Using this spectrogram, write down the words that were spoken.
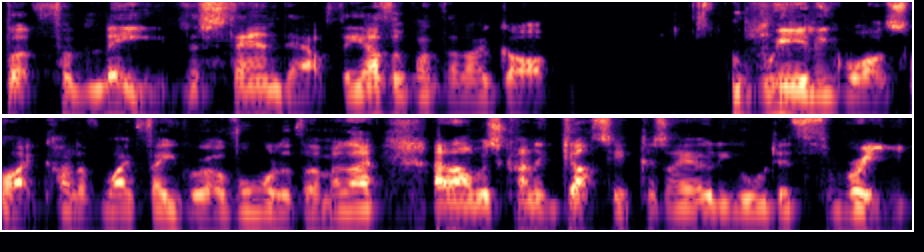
but for me, the standout, the other one that I got really was like kind of my favorite of all of them and i and i was kind of gutted because i only ordered three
